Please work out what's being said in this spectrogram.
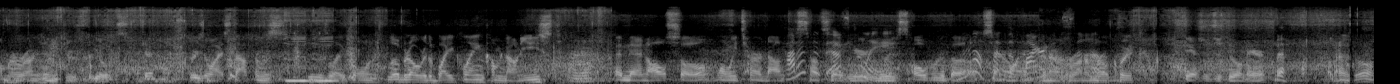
I'm gonna run him through fields. The reason why I stopped him is he was like going a little bit over the bike lane coming down east. And then also when we turned down How to Sunset here, he was over the center setting the line. fire Gonna run him real quick. think I should just do them here. Might as well.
